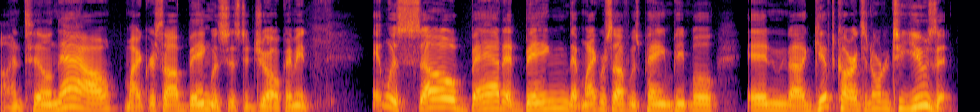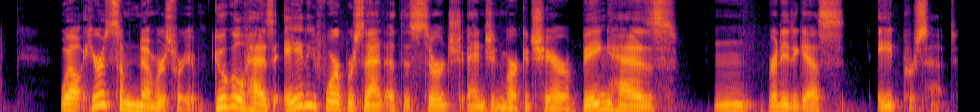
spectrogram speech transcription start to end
Until now, Microsoft Bing was just a joke. I mean, it was so bad at Bing that Microsoft was paying people in uh, gift cards in order to use it. Well, here's some numbers for you. Google has 84% of the search engine market share. Bing has, mm, ready to guess, 8%.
